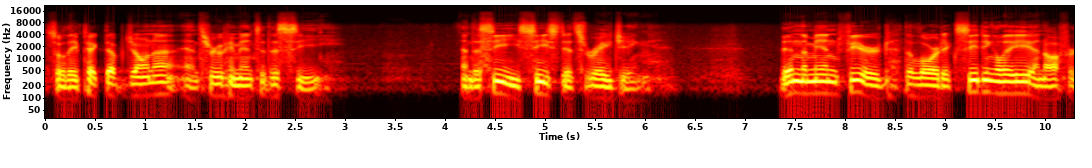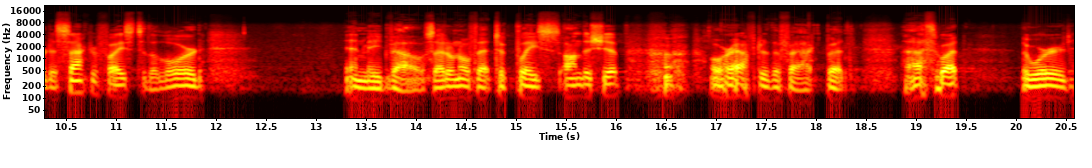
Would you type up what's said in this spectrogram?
So they picked up Jonah and threw him into the sea, and the sea ceased its raging. Then the men feared the Lord exceedingly and offered a sacrifice to the Lord and made vows. I don't know if that took place on the ship or after the fact, but that's what the word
